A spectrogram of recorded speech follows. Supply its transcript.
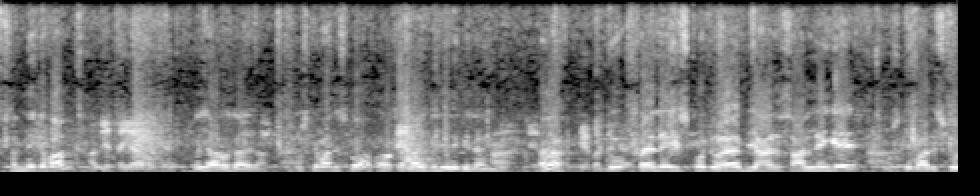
छनने के बाद अब ये तैयार हो जाएगा। तैयार हो जाएगा। उसके बाद इसको कटाई के लिए लेके जाएँगे हाँ, है ना? तो पहले इसको जो है अभी यहाँ सान लेंगे उसके बाद इसको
